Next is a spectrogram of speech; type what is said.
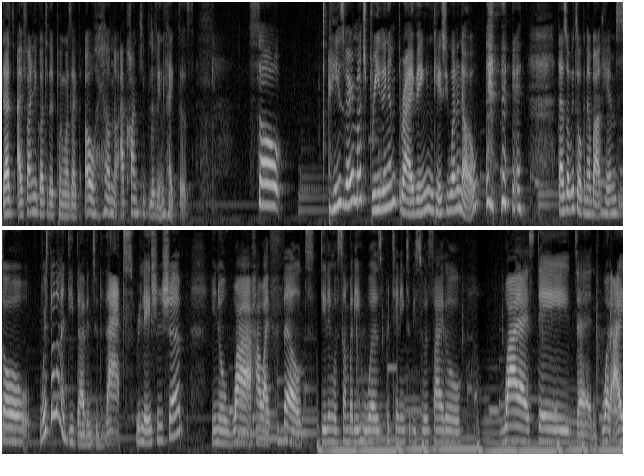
That's I finally got to that point where I was like, oh hell no, I can't keep living like this. So he's very much breathing and thriving, in case you want to know. That's what we're talking about him. So we're still gonna deep dive into that relationship you know why how i felt dealing with somebody who was pretending to be suicidal why i stayed and what i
